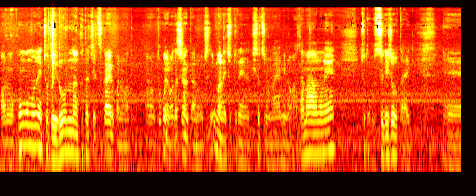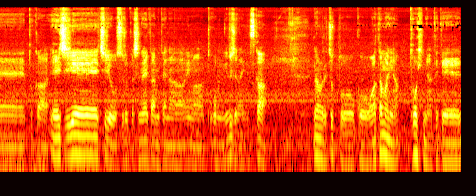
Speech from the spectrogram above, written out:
あの、今後もね、ちょっといろんな形で使えるかなと。あの、特に私なんて、あの、ちょっと今ね、ちょっとね、一つの悩みの頭のね、ちょっと薄毛状態、えー、とか、AGA 治療をするかしないかみたいな、今、ところにいるじゃないですか。なので、ちょっと、こう、頭に、頭皮に当てて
